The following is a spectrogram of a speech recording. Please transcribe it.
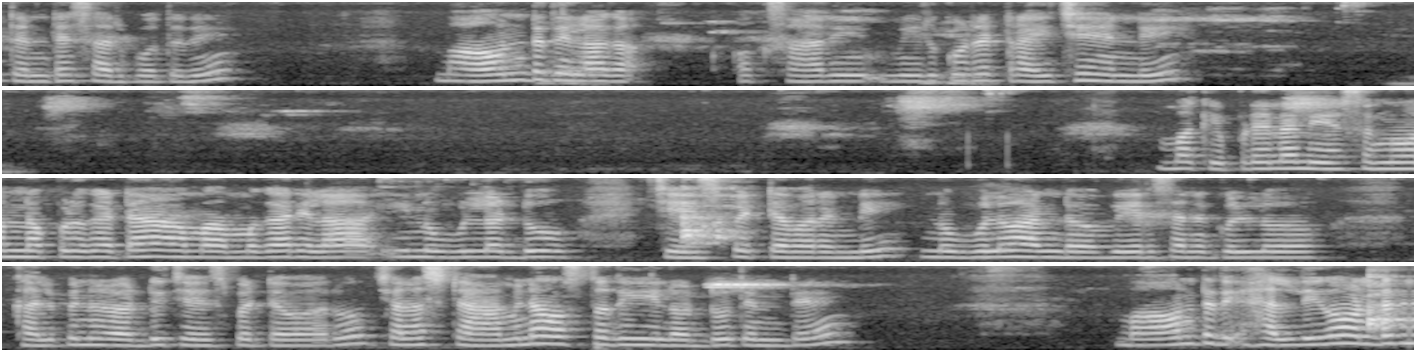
తింటే సరిపోతుంది. బాగుంటుంది ఇలాగా. ఒకసారి మీరు కూడా ట్రై చేయండి. మాకు ఎప్పుడైనా నీరసంగా ఉన్నప్పుడు గట్రా మా అమ్మగారు ఇలా ఈ నువ్వుల లడ్డు చేసి పెట్టేవారండి. నువ్వులు అండ్ వేరుశనగుళ్ళు కలిపిన లడ్డు చేసి పెట్టేవారు. చాలా స్టామినా వస్తుంది ఈ లడ్డు తింటే. బాగుంటుంది. హెల్దీగా ఉంటుంది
